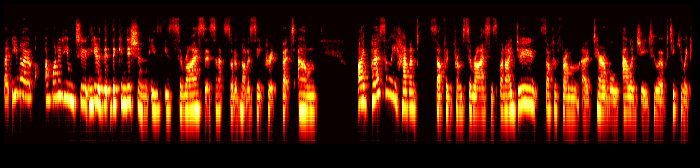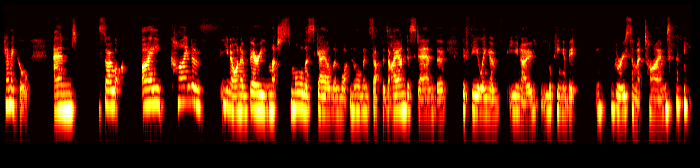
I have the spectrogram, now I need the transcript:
But you know, I wanted him to. You know, the, the condition is is psoriasis, and that's sort of not a secret. But um, I personally haven't suffered from psoriasis, but I do suffer from a terrible allergy to a particular chemical, and so I kind of you know, on a very much smaller scale than what Norman suffers. I understand the the feeling of, you know, looking a bit gruesome at times,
